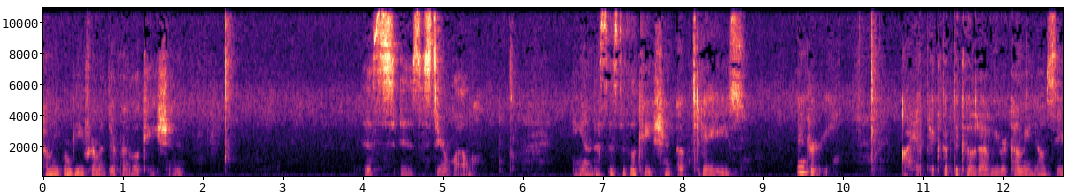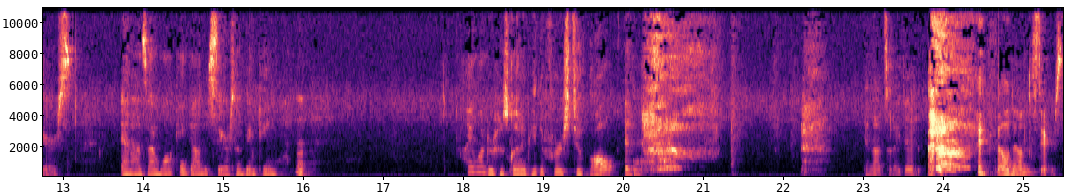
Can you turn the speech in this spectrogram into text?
coming from you from a different location. This is the stairwell, and this is the location of today's injury. I had picked up Dakota, we were coming downstairs, and as I'm walking down the stairs, I'm thinking, hmm, I wonder who's going to be the first to fall. And, and that's what I did. I fell down the stairs.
